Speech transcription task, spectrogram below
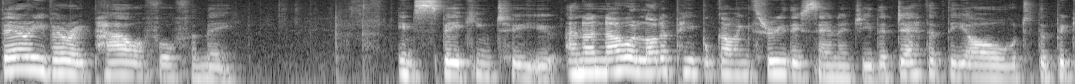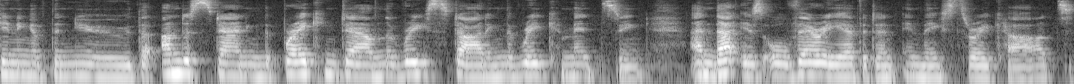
very, very powerful for me in speaking to you. And I know a lot of people going through this energy the death of the old, the beginning of the new, the understanding, the breaking down, the restarting, the recommencing. And that is all very evident in these three cards.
